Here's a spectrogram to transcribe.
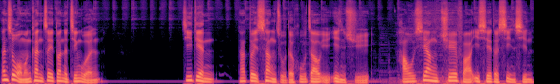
但是我们看这段的经文，基甸他对上主的呼召与应许，好像缺乏一些的信心。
